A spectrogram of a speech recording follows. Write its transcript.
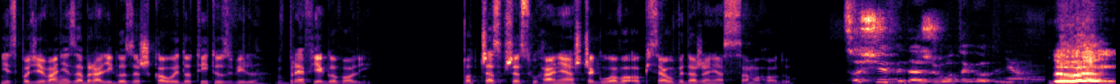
niespodziewanie zabrali go ze szkoły do Titusville wbrew jego woli. Podczas przesłuchania szczegółowo opisał wydarzenia z samochodu. Co się wydarzyło tego dnia? Byłem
